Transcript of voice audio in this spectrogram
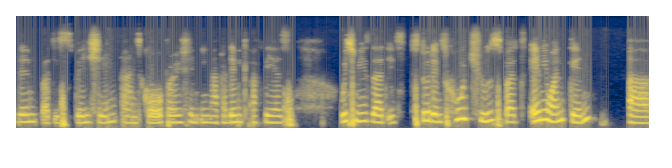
student participation and cooperation in academic affairs, which means that it's students who choose, but anyone can uh,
